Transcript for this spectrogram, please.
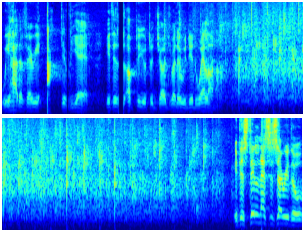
we had a very active year. It is up to you to judge whether we did well or not. It is still necessary, though,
